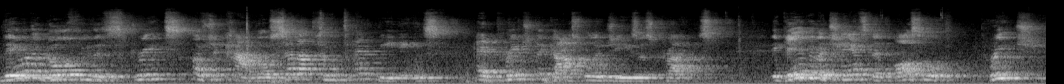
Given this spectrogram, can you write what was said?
They were to go through the streets of Chicago, set up some tent meetings, and preach the gospel of Jesus Christ. It gave them a chance to also preach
